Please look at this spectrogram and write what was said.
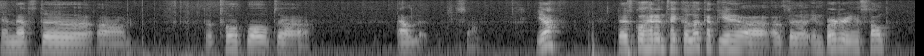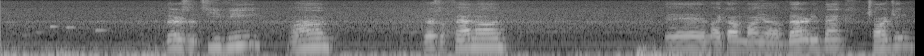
and that's the um, the 12 volt uh, outlet. So, yeah, let's go ahead and take a look at the uh, of the inverter installed. There's a TV on. There's a fan on and I got my uh, battery bank charging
